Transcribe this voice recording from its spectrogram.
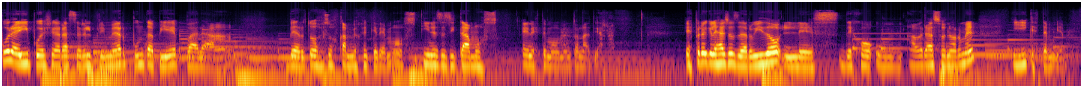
por ahí puede llegar a ser el primer puntapié para ver todos esos cambios que queremos y necesitamos en este momento en la Tierra. Espero que les haya servido, les dejo un abrazo enorme y que estén bien.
